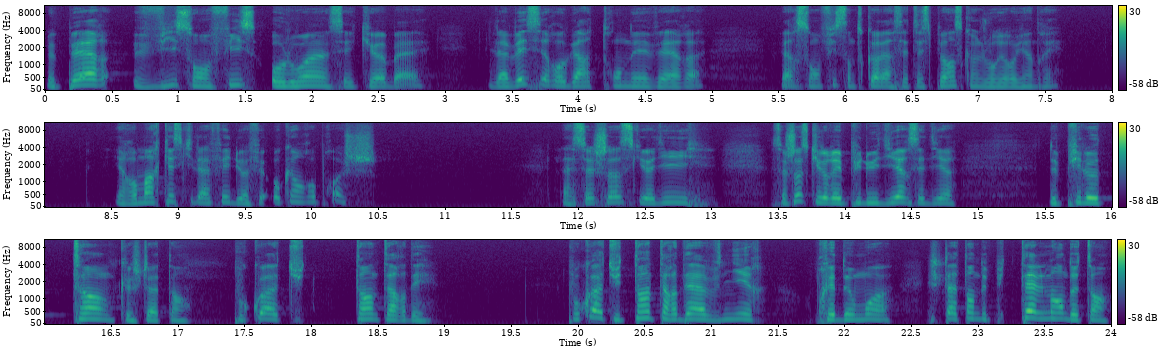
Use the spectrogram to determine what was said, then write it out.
le père vit son fils au loin, c'est que ben, il avait ses regards tournés vers, vers son fils, en tout cas vers cette espérance qu'un jour il reviendrait. Et remarquez ce qu'il a fait, il lui a fait aucun reproche. La seule chose qu'il a dit, la seule chose qu'il aurait pu lui dire, c'est dire Depuis le temps que je t'attends, pourquoi as-tu tant tardé? Pourquoi as-tu tant tardé à venir auprès de moi? Je t'attends depuis tellement de temps.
